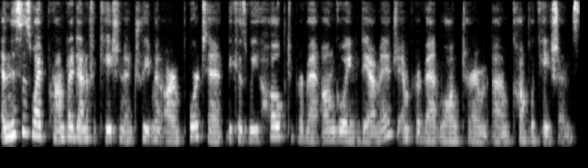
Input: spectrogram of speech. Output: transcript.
And this is why prompt identification and treatment are important because we hope to prevent ongoing damage and prevent long-term um, complications.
